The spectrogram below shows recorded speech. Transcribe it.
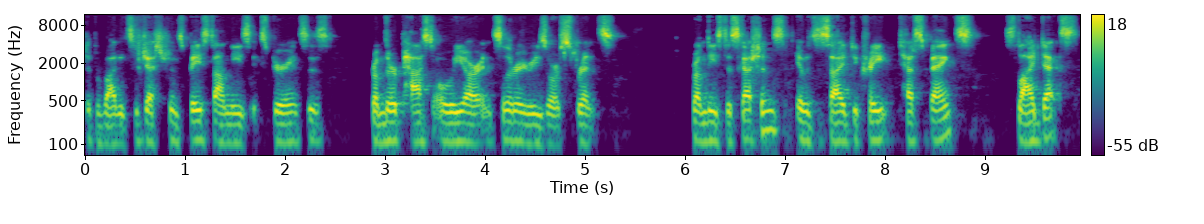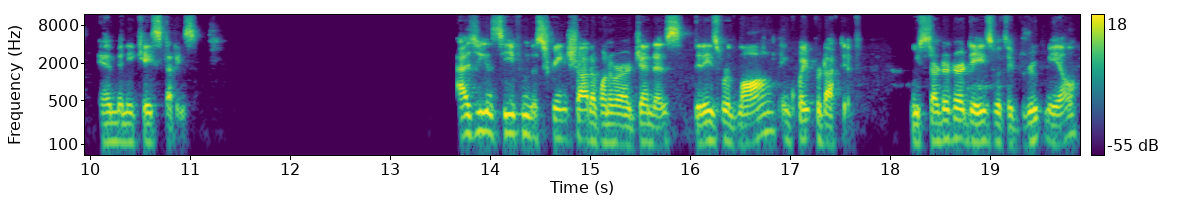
to provide suggestions based on these experiences from their past OER ancillary resource sprints. From these discussions, it was decided to create test banks, slide decks, and mini case studies. As you can see from the screenshot of one of our agendas, the days were long and quite productive. We started our days with a group meal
